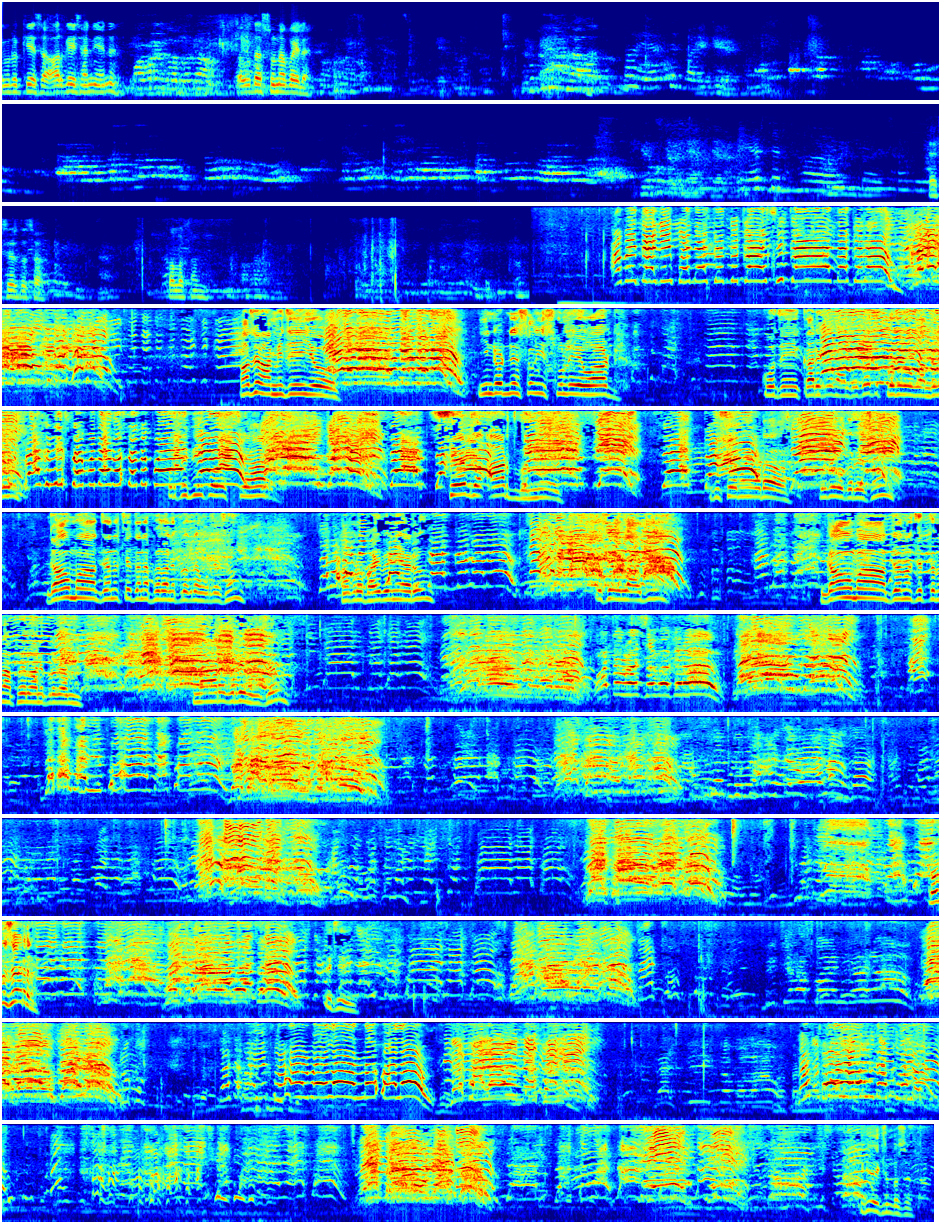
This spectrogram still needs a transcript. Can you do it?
तिम्रो के छ अर्कै छ नि होइन? उता सुन पहिला। हेडसेट त छ। तल छ नि। आज हामी चाहिँ यो इन्टरनेसनल स्कुल एवार्डको चाहिँ कार्यक्रम अन्तर्गत प्रोजेक्टको अन्तर्गत पृथ्वीको स्याहार। सेभ द अर्थ भन्ने विषयमा एउटा प्रोजेक्ट गर्दैछौँ। गाउँमा जनचेतना फैलाउने प्रोग्राम गर्दैछौँ। हाम्रो भाइ बहिनीहरू त्यसैको लागि गाउँमा जनचेतना फैलाउने प्रोग्राम नआएर गर्दै हुन्छ कर्ण सर एकछिन एकछिन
